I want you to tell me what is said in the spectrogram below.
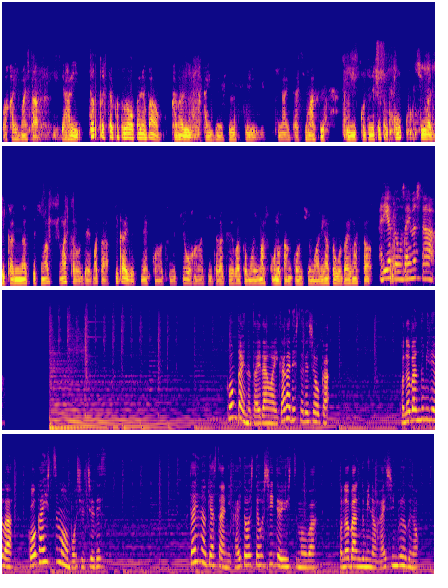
わかりました。やはり、ちょっとしたことが分かれば、かなり改善するっていう気がいたします。ということで、ちょっと今週は時間になってしまいましたので、また次回ですね、この続きをお話しいただければと思います。小野さん、今週もありがとうございました。ありがとうございました。今回の対談はいかがでしたでしょうか？この番組では公開質問を募集中です。2人のキャスターに回答してほしいという質問は、この番組の配信ブログの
